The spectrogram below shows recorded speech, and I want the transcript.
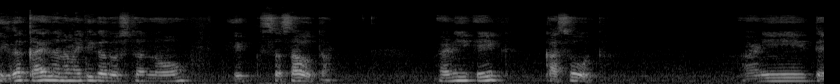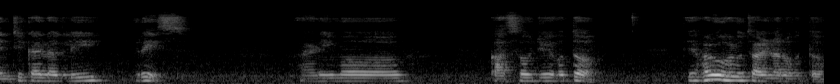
एकदा काय झालं माहिती का दोस्तांनो? एक ससा होता. आणि एक कासव होता. आणि त्यांची काय लागली? रेस. आणि मग कासव जे होतं ते हळूहळू चालणारं होतं.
